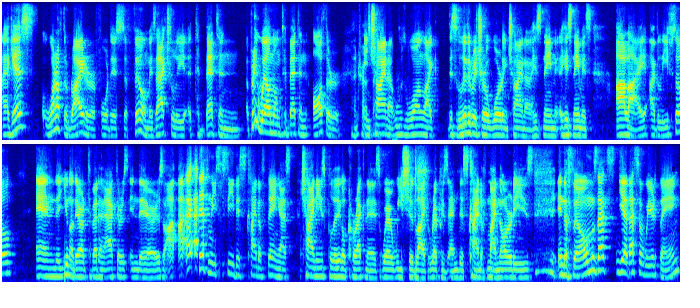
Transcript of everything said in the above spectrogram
i guess one of the writer for this uh, film is actually a tibetan a pretty well-known tibetan author in china who's won like this literature award in china. His name his name is alai i believe so. And uh, you know there are tibetan actors in there. So I, I i definitely see this kind of thing as chinese political correctness where we should like represent this kind of minorities in the films. That's yeah that's a weird thing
